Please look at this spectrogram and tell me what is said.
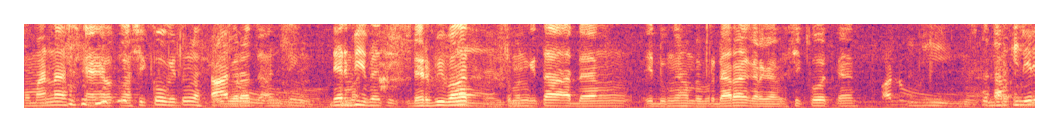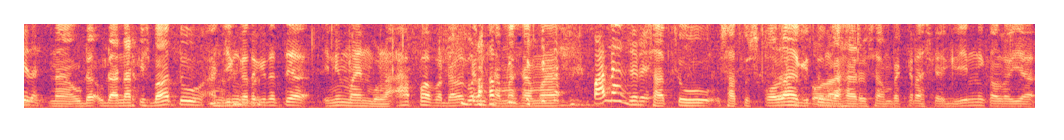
Memanas kayak El Clasico gitu lah ibaratnya anjing. Derby berarti? derby banget. Teman kita ada yang hidungnya sampai berdarah gara-gara sikut kan. Aduh. anarkis. sendiri kan nah udah udah anarkis banget tuh. Anjing kata kita tuh ya, ini main bola apa? Padahal kan sama-sama panas jadi satu satu sekolah gitu nggak harus sampai keras kayak gini. Kalau ya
